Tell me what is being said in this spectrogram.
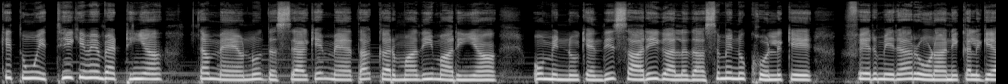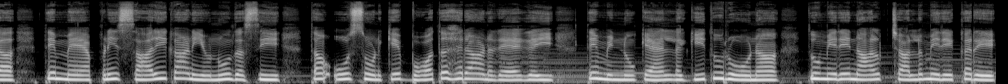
ਕਿ ਤੂੰ ਇੱਥੇ ਕਿਵੇਂ ਬੈਠੀ ਆ? ਤਾਂ ਮੈਂ ਉਹਨੂੰ ਦੱਸਿਆ ਕਿ ਮੈਂ ਤਾਂ ਕਰਮਾਂ ਦੀ ਮਾਰੀ ਆ। ਉਹ ਮੈਨੂੰ ਕਹਿੰਦੀ, ਸਾਰੀ ਗੱਲ ਦੱਸ ਮੈਨੂੰ ਖੁੱਲ ਕੇ। ਫਿਰ ਮੇਰਾ ਰੋਣਾ ਨਿਕਲ ਗਿਆ ਤੇ ਮੈਂ ਆਪਣੀ ਸਾਰੀ ਕਹਾਣੀ ਉਹਨੂੰ ਦੱਸੀ। ਤਾਂ ਉਹ ਸੁਣ ਕੇ ਬਹੁਤ ਹੈਰਾਨ ਰਹਿ ਗਈ ਤੇ ਮੈਨੂੰ ਕਹਿਣ ਲੱਗੀ, ਤੂੰ ਰੋ ਨਾ, ਤੂੰ ਮੇਰੇ ਨਾਲ ਚੱਲ ਮੇਰੇ ਘਰੇ।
